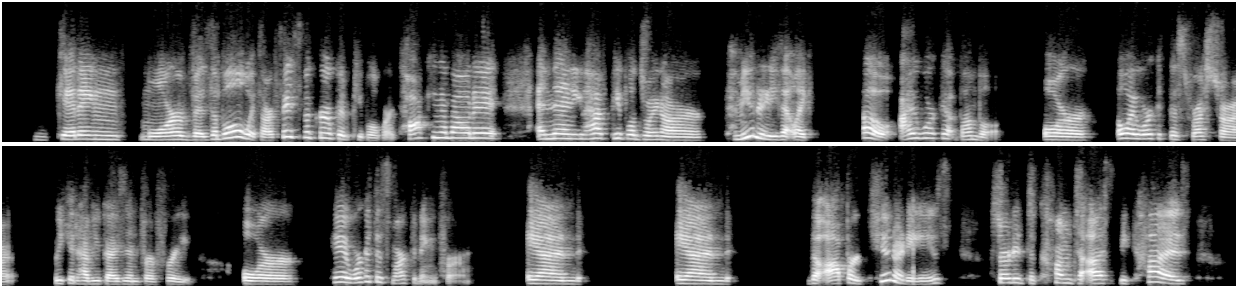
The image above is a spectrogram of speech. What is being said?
getting more visible with our facebook group and people were talking about it. And then you have people join our community that like oh i work at bumble or oh, I work at this restaurant. We could have you guys in for free. Or, hey, I work at this marketing firm. And and the opportunities started to come to us because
